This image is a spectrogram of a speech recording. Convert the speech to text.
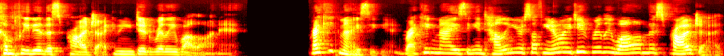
completed this project and you did really well on it recognizing it, recognizing and telling yourself, you know, I did really well on this project.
